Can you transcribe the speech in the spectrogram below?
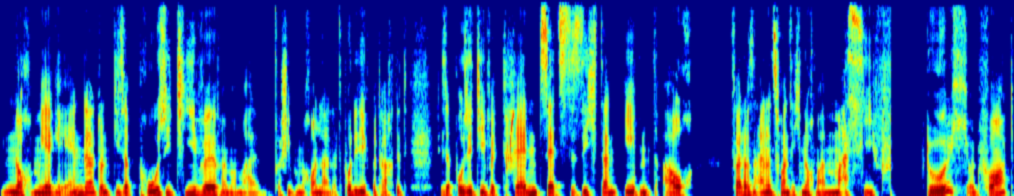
noch mehr geändert. Und dieser positive, wenn man mal Verschiebung nach online als positiv betrachtet, dieser positive Trend setzte sich dann eben auch 2021 nochmal massiv durch und fort,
